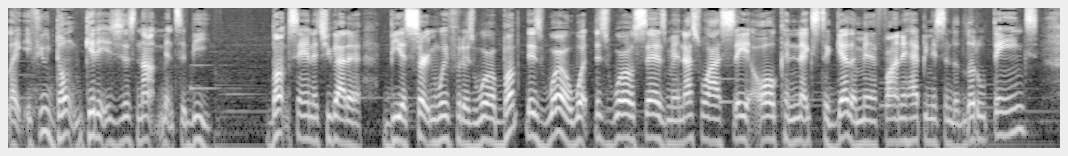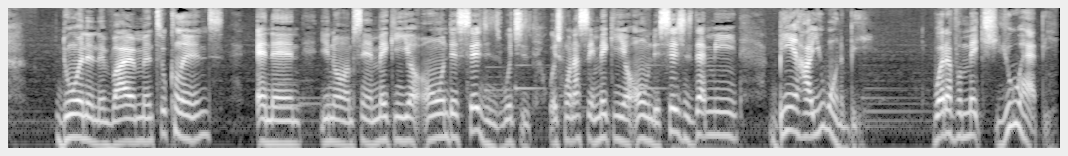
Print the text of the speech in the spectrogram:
Like if you don't get it, it's just not meant to be. Bump saying that you gotta be a certain way for this world. Bump this world, what this world says, man. That's why I say it all connects together, man. Finding happiness in the little things, doing an environmental cleanse, and then you know what i'm saying making your own decisions which is which when i say making your own decisions that mean being how you want to be whatever makes you happy.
